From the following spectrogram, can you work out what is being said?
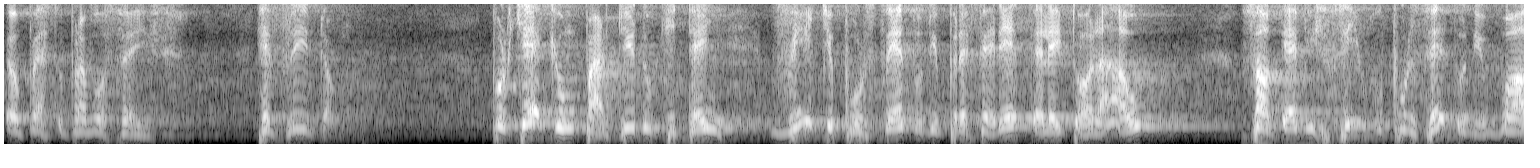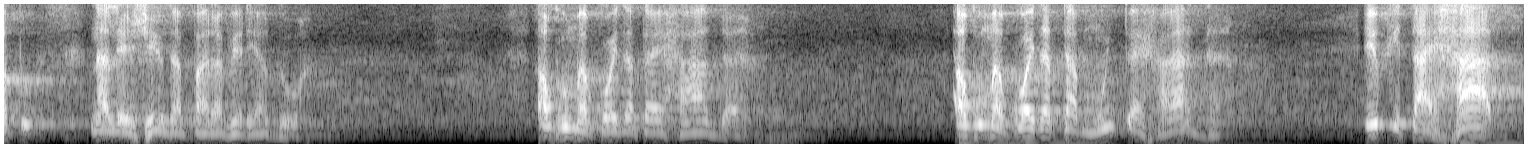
eu peço para vocês, reflitam. Por que, que um partido que tem 20% de preferência eleitoral só teve 5% de voto na legenda para vereador? Alguma coisa está errada. Alguma coisa está muito errada. E o que está errado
